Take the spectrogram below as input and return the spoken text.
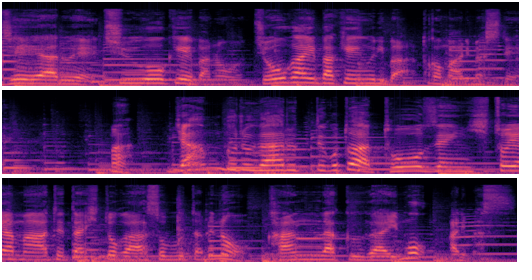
JRA 中央競馬の場外馬券売り場とかもありましてまあギャンブルがあるってことは当然一山当てた人が遊ぶための歓楽街もあります。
